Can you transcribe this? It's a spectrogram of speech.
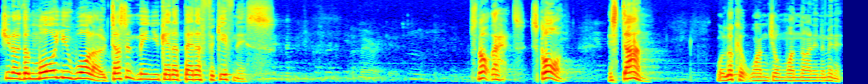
Do you know, the more you wallow doesn't mean you get a better forgiveness. It's not that. It's gone. It's done. We'll look at 1 John 1 9 in a minute.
